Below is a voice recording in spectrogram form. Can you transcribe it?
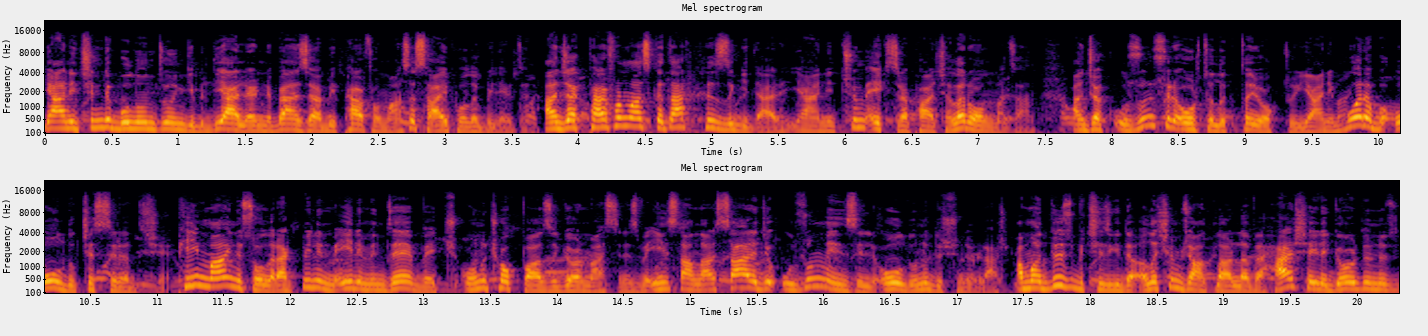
Yani içinde bulunduğun gibi diğerlerine benzer bir performansa sahip olabilirdin. Ancak performans kadar hızlı gider. Yani tüm ekstra parçalar olmadan. Ancak uzun süre ortalıkta yoktu. Yani bu araba oldukça sıra dışı. P- olarak bilinme eğiliminde ve onu çok fazla görmezsiniz ve insanlar sadece uzun menzilli olduğunu düşünürler. Ama düz bir çizgide alışım jantlarla ve her şeyle gördüğünüz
